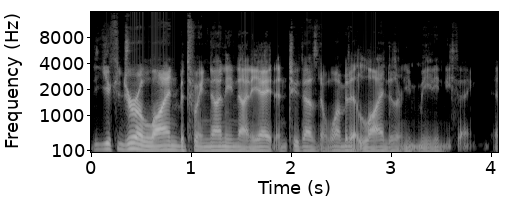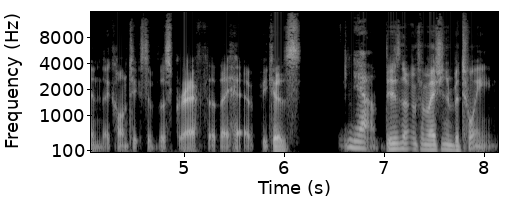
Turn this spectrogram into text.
you can draw a line between 1998 and 2001, but that line doesn't really mean anything in the context of this graph that they have because Yeah. there's no information in between.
